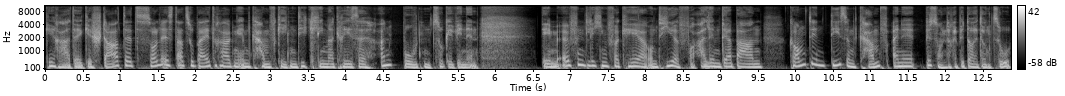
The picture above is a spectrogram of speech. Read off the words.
Gerade gestartet soll es dazu beitragen, im Kampf gegen die Klimakrise an Boden zu gewinnen. Dem öffentlichen Verkehr und hier vor allem der Bahn kommt in diesem Kampf eine besondere Bedeutung zu.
